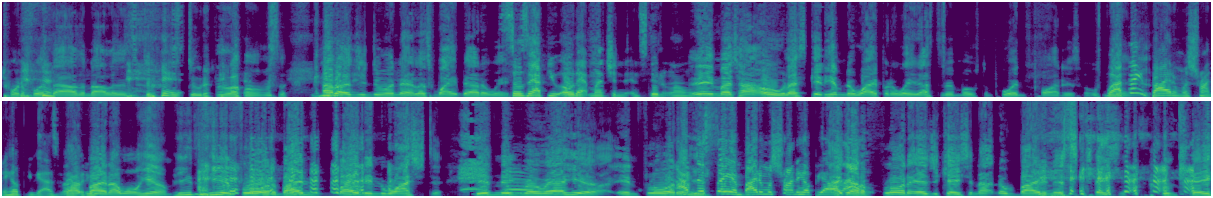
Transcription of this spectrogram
twenty four thousand dollars in student loans? How about you doing that? Let's wipe that away. so zap you owe that much in, in student loans it ain't much how oh let's get him to wipe it away. That's the most important part of this whole well i think biden was trying to help you guys Not he- Biden. I want him. He's he in Florida. Biden Biden in Washington. This nigga right here in Florida. i'm He's- just saying biden was trying to help you all I got out. a Florida education, not no Biden education. okay.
